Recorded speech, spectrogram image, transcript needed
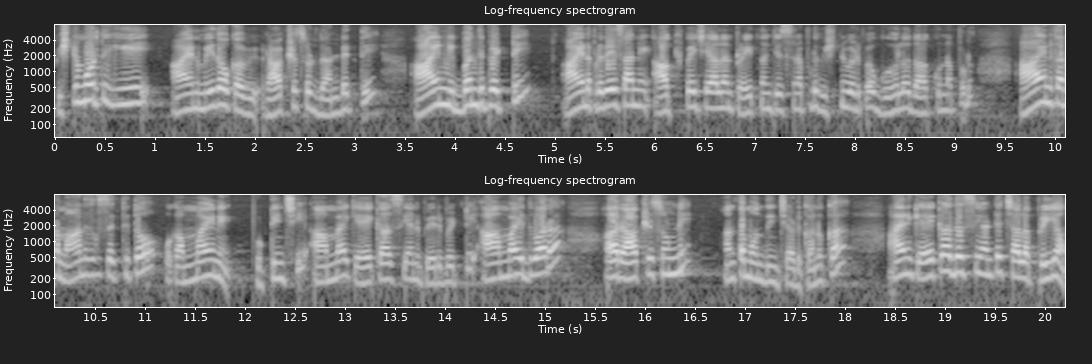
విష్ణుమూర్తికి ఆయన మీద ఒక రాక్షసుడు దండెత్తి ఆయన్ని ఇబ్బంది పెట్టి ఆయన ప్రదేశాన్ని ఆక్యుపై చేయాలని ప్రయత్నం చేసినప్పుడు విష్ణు వెళ్ళిపోయి గుహలో దాక్కున్నప్పుడు ఆయన తన మానసిక శక్తితో ఒక అమ్మాయిని పుట్టించి ఆ అమ్మాయికి ఏకాశి అని పేరు పెట్టి ఆ అమ్మాయి ద్వారా ఆ రాక్షసుణ్ణి అంతమొందించాడు. కనుక ఆయనకి ఏకాదశి అంటే చాలా ప్రియం.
